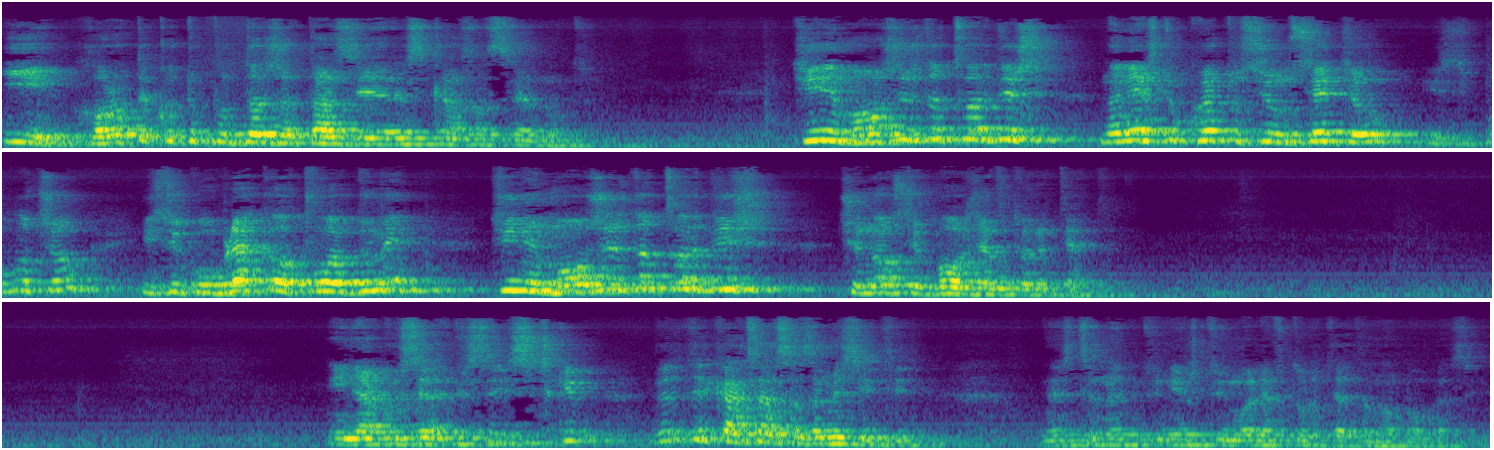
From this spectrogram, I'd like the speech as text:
И хората, които поддържат тази ерес, казват следното. Ти не можеш да твърдиш на нещо, което си усетил и си получил и си го облякал в твои думи, ти не можеш да твърдиш, че носи Божия авторитет. И някой се... И всички... Видите ли как сега се замислите? Наистина нещо има ли авторитета на Бога сега?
